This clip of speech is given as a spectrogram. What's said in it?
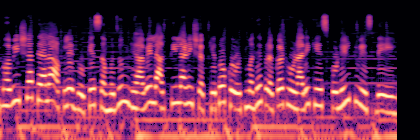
भविष्यात त्याला आपले धोके समजून घ्यावे लागतील आणि शक्यतो कोर्टमध्ये प्रकट होणारी केस पुढील ट्विस्ट देईल.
